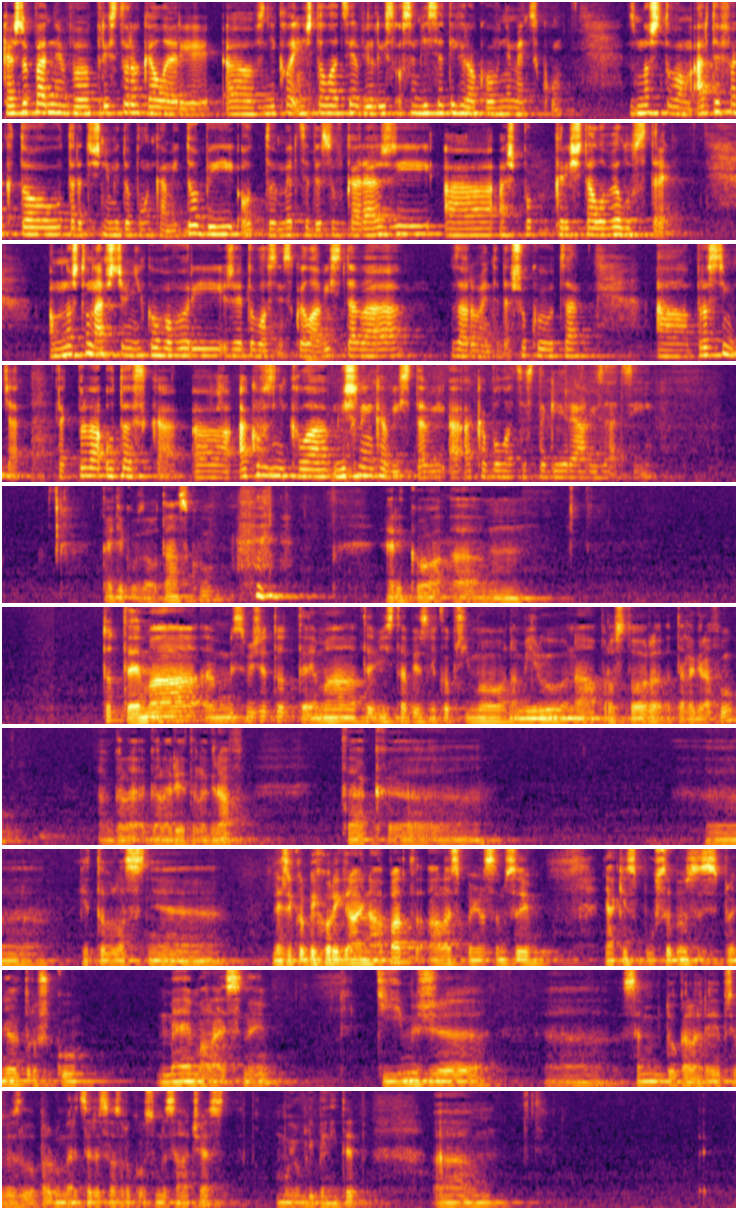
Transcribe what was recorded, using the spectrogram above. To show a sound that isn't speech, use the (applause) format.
Každopádne v prístoroch galérie uh, vznikla inštalácia vily z 80. rokov v Nemecku s množstvom artefaktov, tradičnými doplnkami doby, od Mercedesu v garáži a až po kryštálové lustre. A množstvo návštevníkov hovorí, že je to vlastne skvelá výstava, zároveň teda šokujúca. A prosím ťa, tak prvá otázka. Ako vznikla myšlienka výstavy a aká bola cesta k jej realizácii? Tak děkuji za otázku. (laughs) Eriko, um, to téma, eh, myslím, že to téma té výstavy vzniklo přímo na míru na prostor Telegrafu, Galerie Telegraf, tak eh, eh, je to vlastně, neřekl bych originální nápad, ale splnil jsem si, nějakým způsobem jsem si splnil trošku mé malé sny, tím, že jsem do galerie přivezl opravdu Mercedesa z roku 86, můj oblíbený typ. Um,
